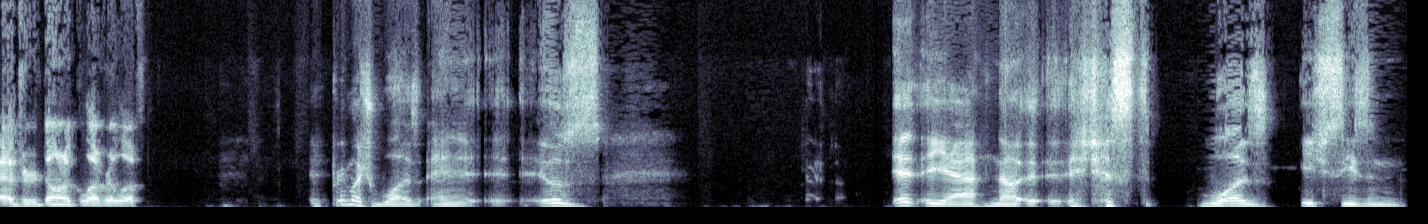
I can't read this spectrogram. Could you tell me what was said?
after Donald Glover left. It pretty much was, and it, it was. It yeah no it, it just was each season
